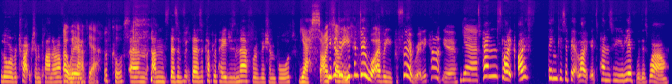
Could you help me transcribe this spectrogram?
law of attraction planner, haven't oh, we? we have, yeah, of course. Um, and there's a there's a couple of pages in there for a vision board. Yes, I you can do, you can do whatever you prefer, really, can't you? Yeah, depends. Like I think it's a bit like it depends who you live with as well.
